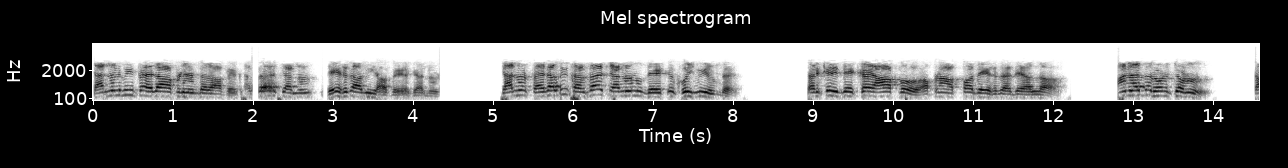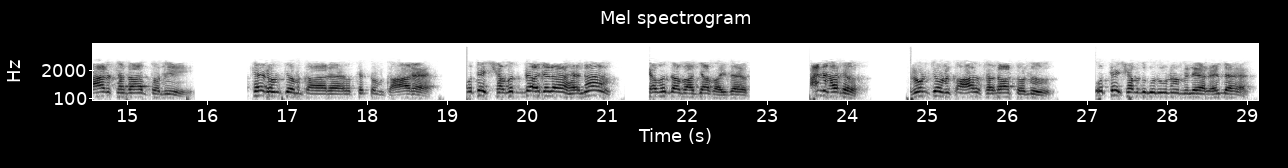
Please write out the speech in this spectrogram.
ਚਾਨਣ ਵੀ ਪੈਦਾ ਆਪਣੇ ਅੰਦਰ ਆਪੇ ਕਰਦਾ ਚਾਨਣ। ਦੇਖਦਾ ਵੀ ਆਪੇ ਚਾਨਣ। ਚਾਨਣ ਪੈਦਾ ਵੀ ਕਰਦਾ ਹੈ, ਚਾਨਣ ਨੂੰ ਦੇਖ ਕੇ ਖੁਸ਼ ਵੀ ਹੁੰਦਾ ਕਰਕੇ ਦੇਖਾ ਆਪ ਆਪਣਾ ਆਪਾ ਦੇਖਦਾ ਦਿਆਲਾ ਅਨੰਦ ਰੁਣ ਚੁਣ, ਕਾਰ ਸਦਾ ਤੁਨੀ ਉੱਥੇ ਰੁਣ ਚੁਣਕਾਰ ਹੈ, ਉੱਥੇ ਤੁਮਕਾਰ ਹੈ। ਉੱਥੇ ਸ਼ਬਦ ਦਾ ਜਿਹੜਾ ਹੈ ਨਾ, ਸ਼ਬਦ ਦਾ ਬਾਜਾ ਵੱਜਦਾ ਹੈ। ਅਨਹਦ, ਰੁਣ ਚੁਣਕਾਰ ਸਦਾ ਤੁਨ ਉੱਥੇ ਸ਼ਬਦ ਗੁਰੂ ਨਾਲ ਮਿਲਿਆ ਰਹਿੰਦਾ ਹੈ।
